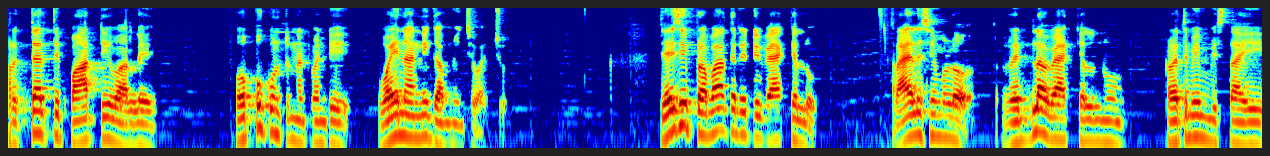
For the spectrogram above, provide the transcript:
ప్రత్యర్థి పార్టీ వాళ్ళే ఒప్పుకుంటున్నటువంటి వైనాన్ని గమనించవచ్చు. జేసీ ప్రభాకర్ రెడ్డి వ్యాఖ్యలు రాయలసీమలో రెడ్ల వ్యాఖ్యలను ప్రతిబింబిస్తాయి.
